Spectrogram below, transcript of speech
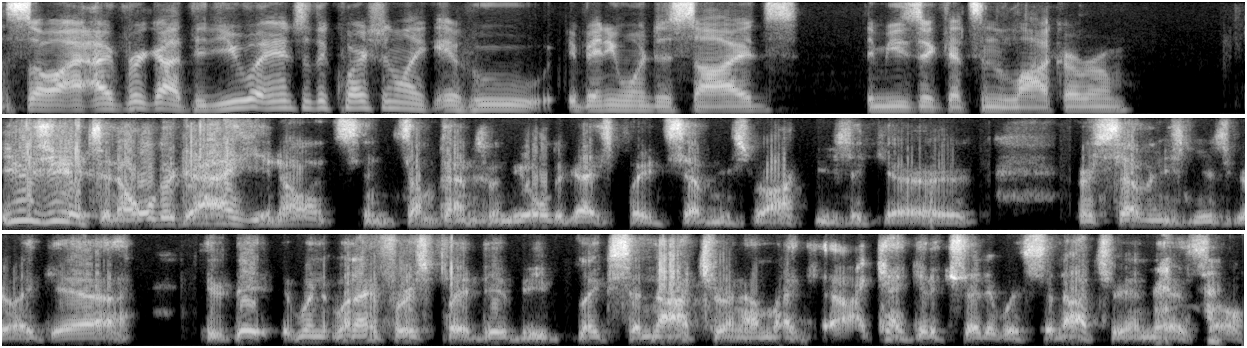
so I, I forgot. Did you answer the question like if who if anyone decides the music that's in the locker room? Usually it's an older guy, you know. It's and sometimes when the older guys played '70s rock music or or '70s music, you're like, yeah. They, when when I first played, there'd be like Sinatra, and I'm like, "Oh, I can't get excited with Sinatra in there. So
